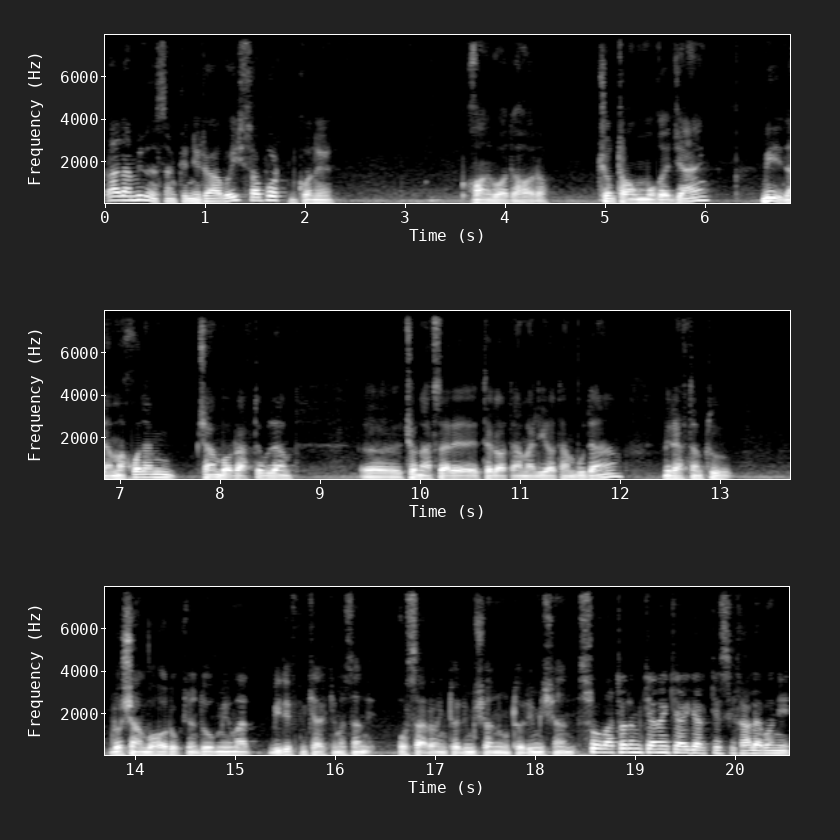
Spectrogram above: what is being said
بعدم می‌دونستم که نیرو هوایی ساپورت می‌کنه خانواده ها رو. چون تا اون موقع جنگ می‌دیدم. من خودم چند بار رفته بودم چون افسر اطلاعات عملیات هم بودم می‌رفتم تو دوشنبه ها رکن دو میومد بیریف می‌کرد که مثلا اسرا اینطوری میشن اونطوری میشن. صحبت ها رو می‌کردن که اگر کسی خلبانی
